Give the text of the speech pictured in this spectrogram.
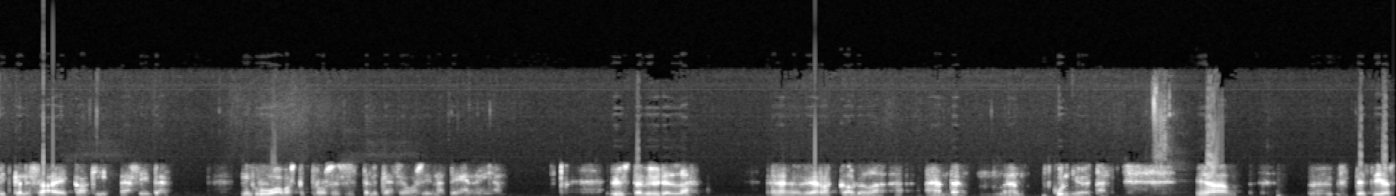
pitkälle saa Eikkaa kiittää siitä niin kuin luovasta prosessista, mikä se on siinä tehnyt. Ja ystävyydellä ja rakkaudella häntä kunnioitan. Ja tietysti jos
